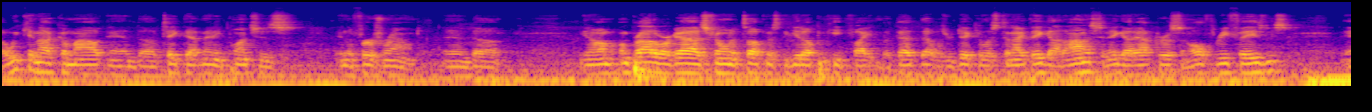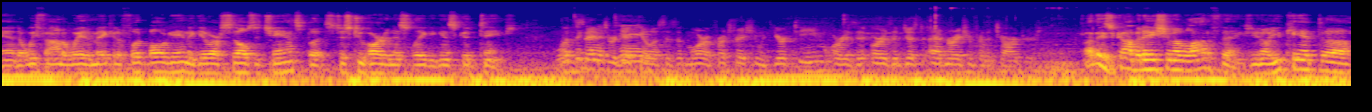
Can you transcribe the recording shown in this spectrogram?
uh, we cannot come out and uh, take that many punches in the first round. And uh, you know, I'm, I'm, proud of our guys showing the toughness to get up and keep fighting, but that that was ridiculous tonight. They got honest and they got after us in all three phases and uh, we found a way to make it a football game and give ourselves a chance. But it's just too hard in this league against good teams. What's it it's ridiculous? Is it more a frustration with your team, or is it, or is it just admiration for the Chargers? I think it's a combination of a lot of things. You know, you can't uh,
